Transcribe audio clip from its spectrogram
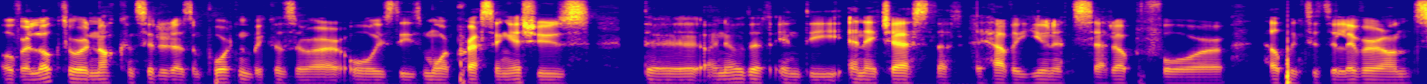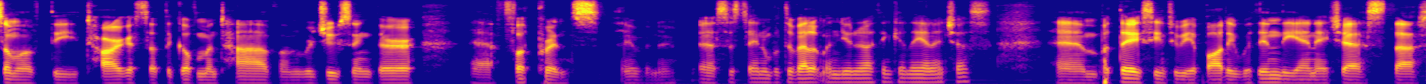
overlooked or not considered as important because there are always these more pressing issues. I know that in the NHS that they have a unit set up for helping to deliver on some of the targets that the government have on reducing their uh, footprints, even a sustainable development unit, I think, in the NHS. Um, but they seem to be a body within the NHS that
